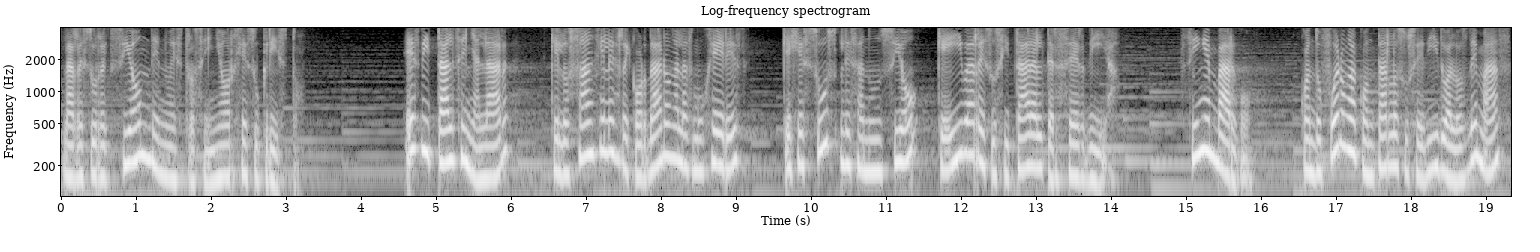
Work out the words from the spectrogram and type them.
la resurrección de nuestro Señor Jesucristo. Es vital señalar que los ángeles recordaron a las mujeres que Jesús les anunció que iba a resucitar al tercer día. Sin embargo, cuando fueron a contar lo sucedido a los demás,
